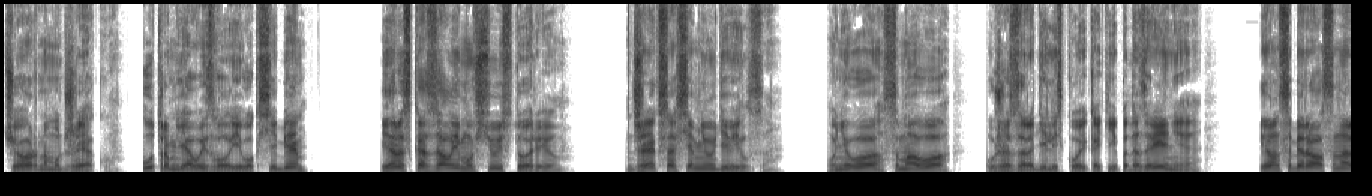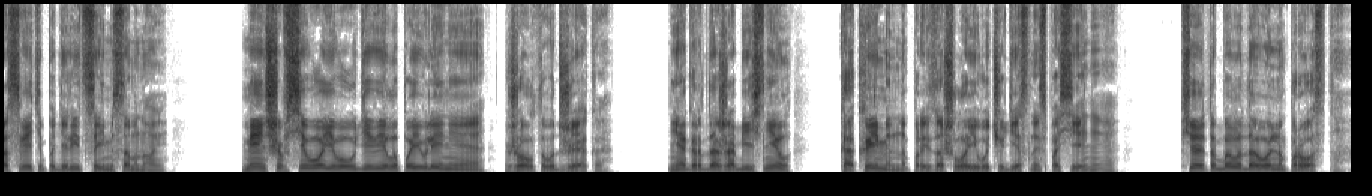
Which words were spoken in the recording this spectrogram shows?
черному Джеку. Утром я вызвал его к себе и рассказал ему всю историю. Джек совсем не удивился. У него самого уже зародились кое-какие подозрения, и он собирался на рассвете поделиться ими со мной. Меньше всего его удивило появление желтого Джека. Негр даже объяснил, как именно произошло его чудесное спасение. Все это было довольно просто.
